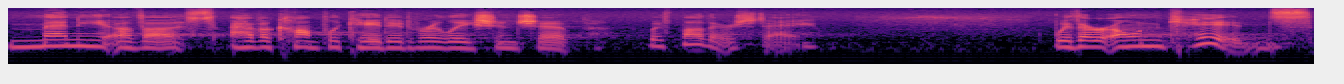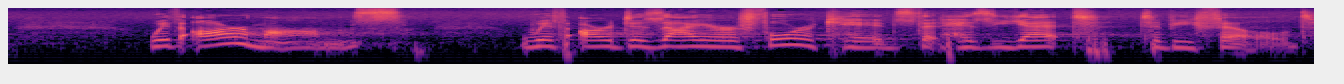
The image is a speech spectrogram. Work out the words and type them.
Many of us have a complicated relationship with Mother's Day, with our own kids, with our moms, with our desire for kids that has yet to be filled.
